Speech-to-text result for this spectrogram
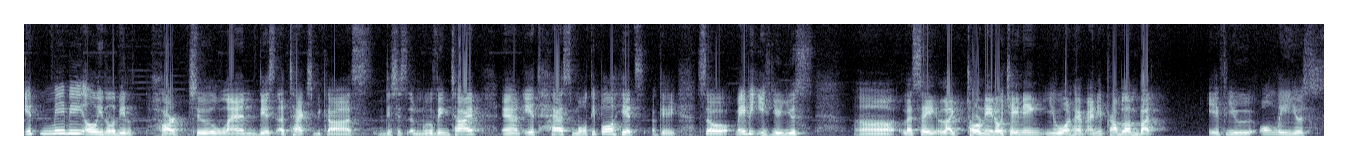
it may be a little bit hard to land these attacks because this is a moving type and it has multiple hits okay? So maybe if you use uh, let's say like tornado chaining you won't have any problem but if you only use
